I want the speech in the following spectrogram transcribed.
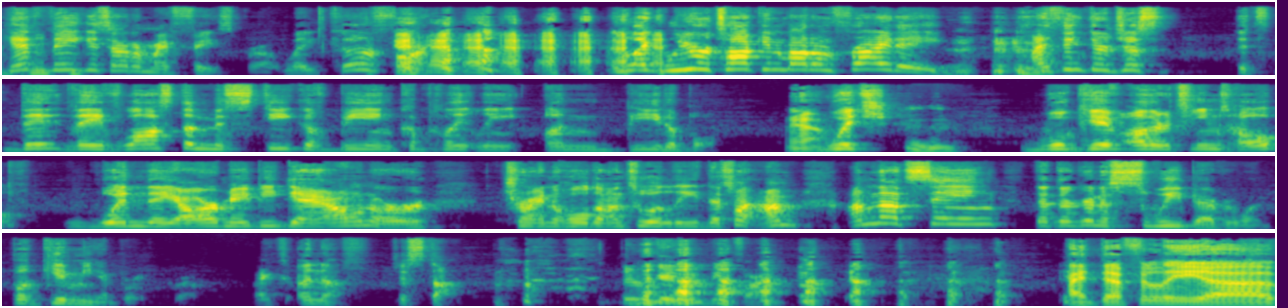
Get Vegas out of my face, bro. Like they're fine. and like we were talking about on Friday, I think they're just it's they they've lost the mystique of being completely unbeatable. Yeah. Which Mhm. will give other teams hope when they are maybe down or trying to hold on to a lead. That's fine. I'm I'm not saying that they're gonna sweep everyone, but give me a break, bro. Like enough. Just stop. they're gonna be fine. I definitely uh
